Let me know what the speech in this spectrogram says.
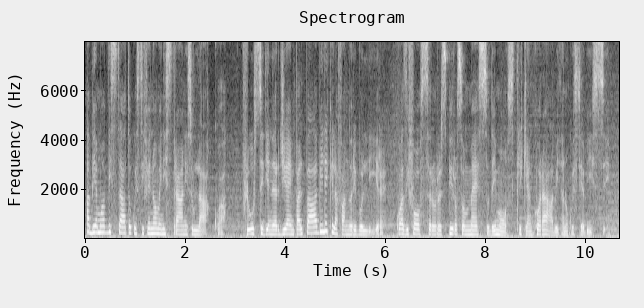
abbiamo avvistato questi fenomeni strani sull'acqua, flussi di energia impalpabile che la fanno ribollire, quasi fossero il respiro sommesso dei mostri che ancora abitano questi abissi.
